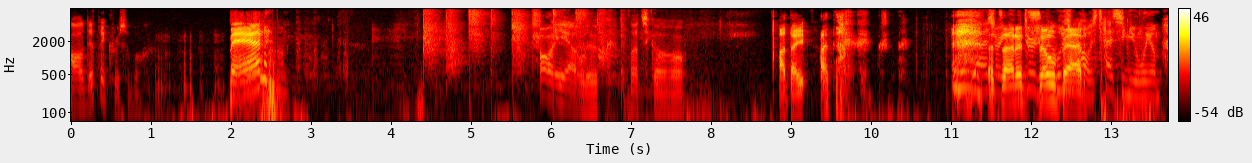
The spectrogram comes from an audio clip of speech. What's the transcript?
Oh, did play Crucible. Man! Oh yeah, Luke. Let's go. I thought. I thought. Yeah, that right. sounded so bad. I was testing you, Liam.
